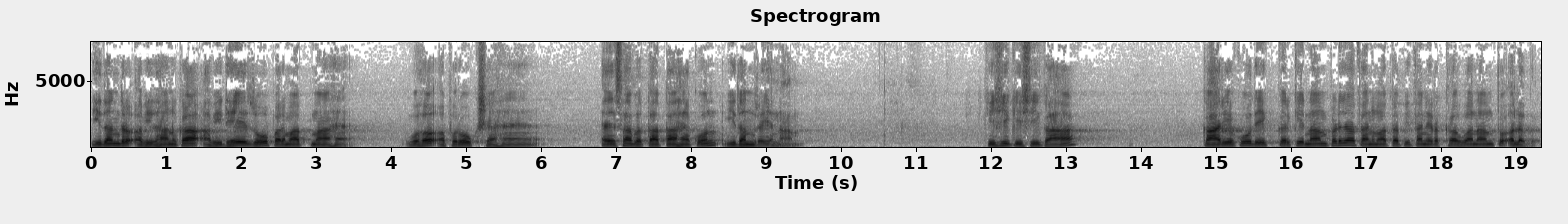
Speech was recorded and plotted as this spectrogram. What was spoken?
ईदंद्र अभिधान का अभिधेय जो परमात्मा है। वह अपरोक्ष है। ऐसा बताता है कौन? ईदंद्र ये नाम। किसी किसी का कार्य को देख करके नाम पड़ जाता है। माता पिता ने रखा हुआ नाम तो अलग।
